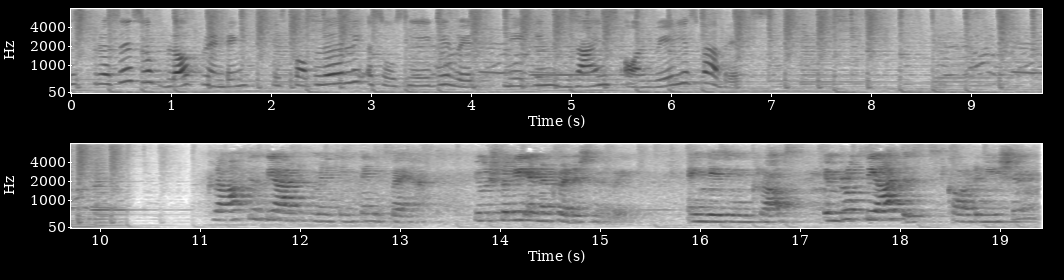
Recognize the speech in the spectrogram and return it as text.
This process of block printing is popularly associated with making designs on various fabrics. Making things by hand, usually in a traditional way. Engaging in crafts improves the artist's coordination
